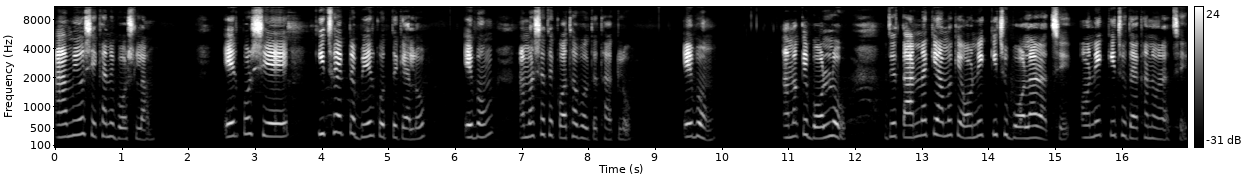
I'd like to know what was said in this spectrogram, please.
আমিও সেখানে বসলাম। এরপর সে কিছু একটা বের করতে গেল এবং আমার সাথে কথা বলতে থাকল এবং আমাকে বলল যে তার নাকি আমাকে অনেক কিছু বলার আছে, অনেক কিছু দেখানোর আছে।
